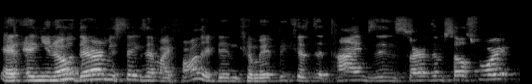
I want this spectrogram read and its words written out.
And and you know, there are mistakes that my father didn't commit because the times didn't serve themselves for it.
